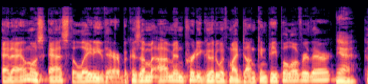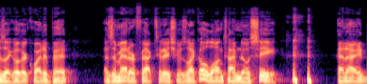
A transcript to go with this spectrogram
And I almost asked the lady there because I'm I'm in pretty good with my Dunkin' people over there. Yeah. Because I go there quite a bit. As a matter of fact, today she was like, "Oh, long time no see," and I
